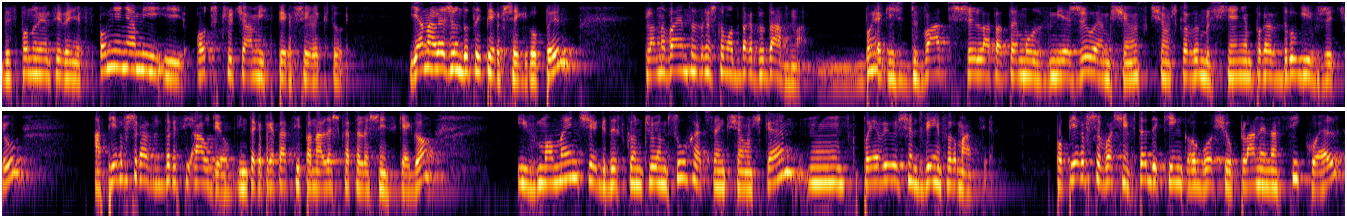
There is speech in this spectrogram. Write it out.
dysponując jedynie wspomnieniami i odczuciami z pierwszej lektury. Ja należę do tej pierwszej grupy. Planowałem to zresztą od bardzo dawna, bo jakieś 2-3 lata temu zmierzyłem się z książkowym lśnieniem po raz drugi w życiu, a pierwszy raz w wersji audio, w interpretacji pana Leszka Teleszyńskiego. I w momencie, gdy skończyłem słuchać tę książkę, mm, pojawiły się dwie informacje. Po pierwsze, właśnie wtedy King ogłosił plany na sequel,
